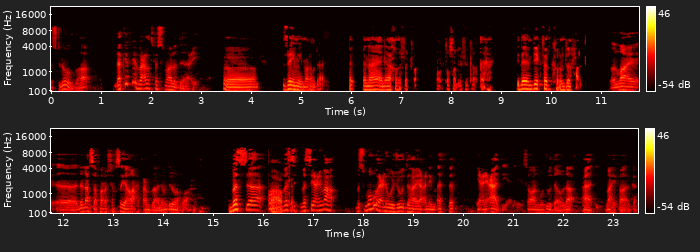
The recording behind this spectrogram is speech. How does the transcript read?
أسلوبها لكن في بعض تحس ما له داعي. آه زي مين ما له داعي؟ أنا يعني آخذ الفكرة أو توصل الفكرة إذا يمديك تذكر من دون حرق. والله آه للأسف أنا الشخصية راحت عن بالي مدري وين راحت. بس آه آه أوكي. بس بس يعني ما بس مو هو يعني وجودها يعني مؤثر؟ يعني عادي يعني سواء موجودة أو لا عادي ما هي فارقة.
